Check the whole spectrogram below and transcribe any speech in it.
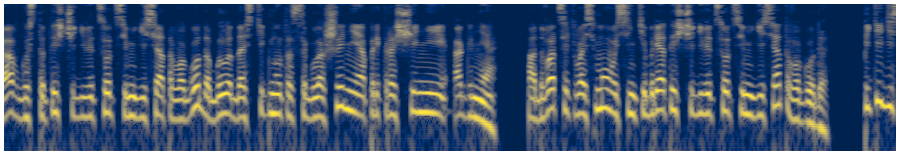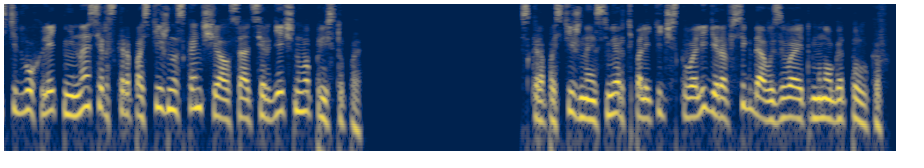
августа 1970 года было достигнуто соглашение о прекращении огня, а 28 сентября 1970 года 52-летний Насер скоропостижно скончался от сердечного приступа. Скоропостижная смерть политического лидера всегда вызывает много толков.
